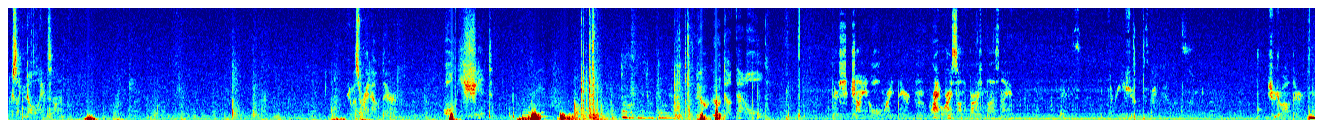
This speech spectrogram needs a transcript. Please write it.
There's like no lights on. It was right out there. Holy shit. What? Don't open the door, don't. Who, who dug that hole? There's a giant hole right there. Right where I saw the person last night. There's three shots right there. Looks like. Should we go out there? No.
